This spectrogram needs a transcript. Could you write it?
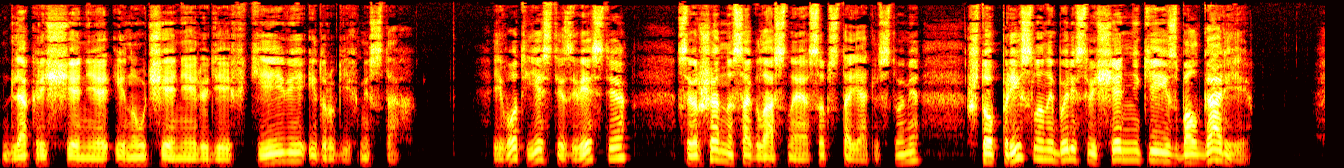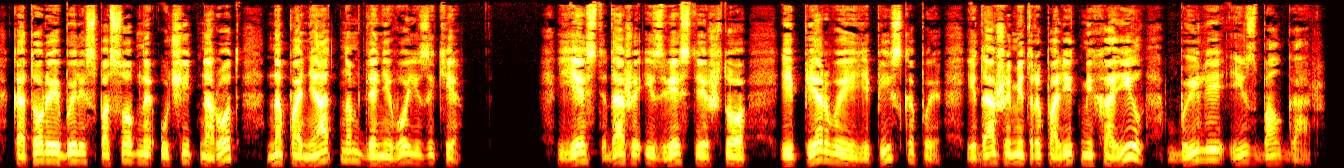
для крещения и научения людей в Киеве и других местах. И вот есть известие, совершенно согласное с обстоятельствами, что присланы были священники из Болгарии, которые были способны учить народ на понятном для него языке. Есть даже известие, что и первые епископы, и даже митрополит Михаил были из болгар.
